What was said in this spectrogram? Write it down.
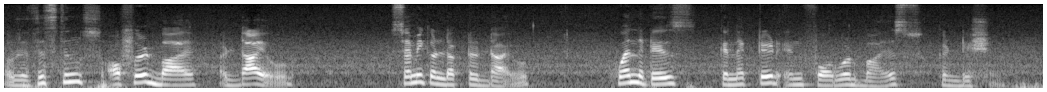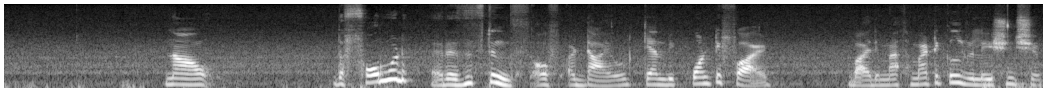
or resistance offered by a diode semiconductor diode when it is connected in forward bias condition. Now the forward resistance of a diode can be quantified by the mathematical relationship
